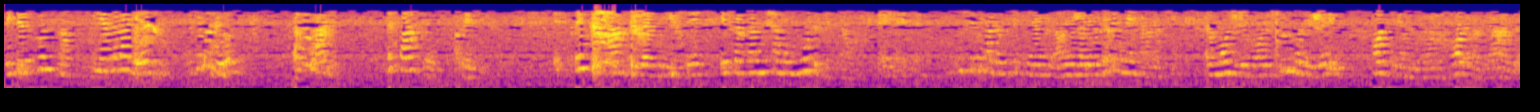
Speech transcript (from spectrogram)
Tem que disposição. E é trabalhoso. É trabalhoso. É trabalho. É fácil aprender. Tem que eu quero conhecer, esse caso me chamou muita atenção. É, não sei se mais o que era, não, eu já levantei esse comentário aqui é um monte de rodas, tudo planejei, roda triangular, roda quadrada,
